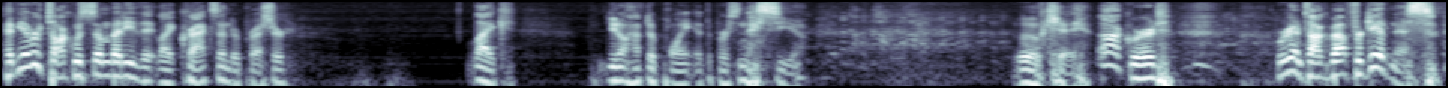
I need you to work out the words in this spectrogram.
Have you ever talked with somebody that like cracks under pressure? Like, you don't have to point at the person next to you. Okay, awkward. We're going to talk about forgiveness.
